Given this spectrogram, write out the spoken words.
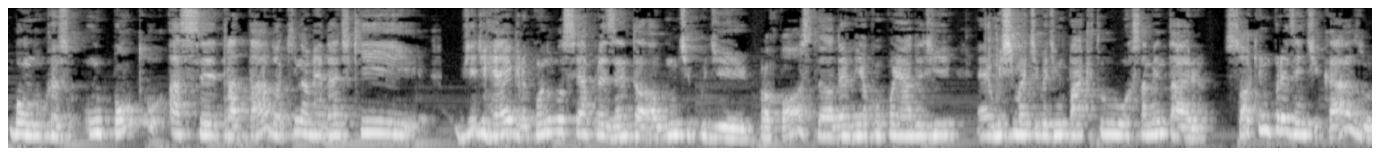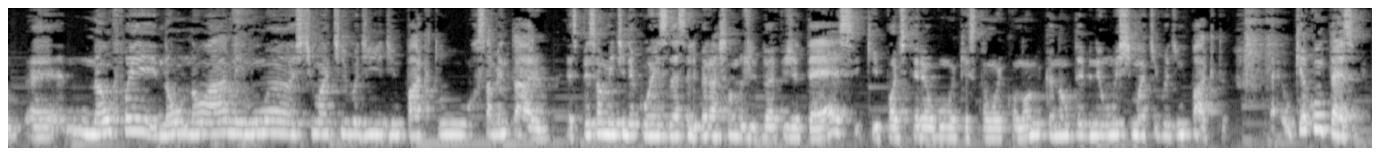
Bom, Lucas, um ponto a ser tratado aqui, na verdade, que via de regra, quando você apresenta algum tipo de proposta, ela deve vir acompanhada de é, uma estimativa de impacto orçamentário. Só que no presente caso, é, não foi, não, não há nenhuma estimativa de, de, impacto orçamentário, especialmente em decorrência dessa liberação do, do, FGTS, que pode ter alguma questão econômica, não teve nenhuma estimativa de impacto. É, o que acontece?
